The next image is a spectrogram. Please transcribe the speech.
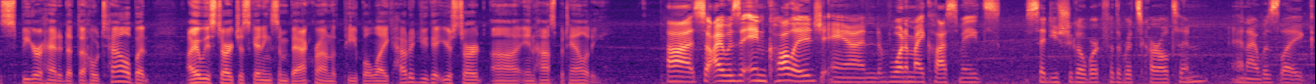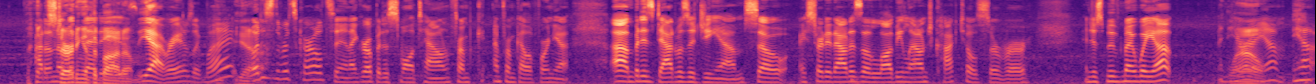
spearheaded at the hotel. But I always start just getting some background with people, like how did you get your start uh, in hospitality? Uh, so I was in college, and one of my classmates said you should go work for the Ritz Carlton, and I was like, I don't know. Starting at the that is. bottom. Yeah, right. I was like, what? Yeah. What is the Ritz Carlton? I grew up in a small town. From I'm from California, um, but his dad was a GM, so I started out as a lobby lounge cocktail server, and just moved my way up, and here Wow. I am. Yeah,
